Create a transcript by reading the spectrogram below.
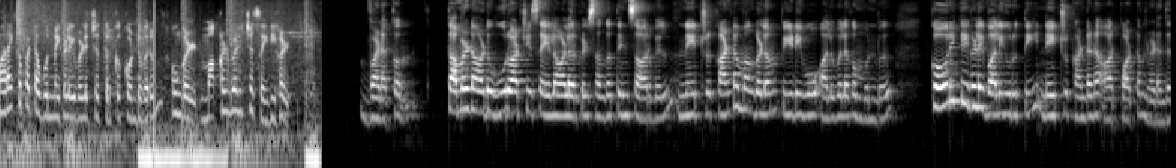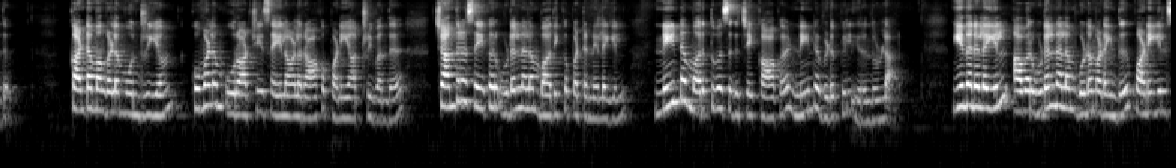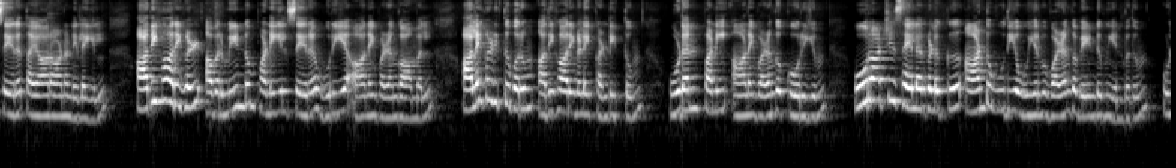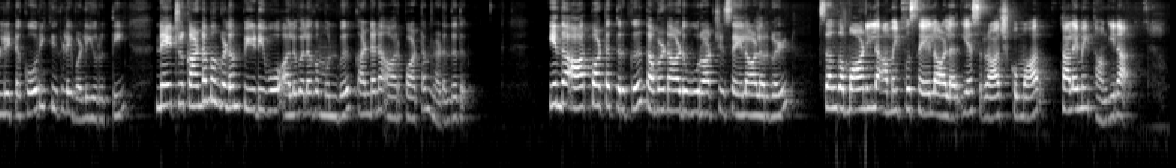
மறைக்கப்பட்ட உண்மைகளை வெளிச்சத்திற்கு கொண்டுவரும் உங்கள் மக்கள் வெளிச்ச செய்திகள். வணக்கம். தமிழ்நாடு ஊராட்சி செயலாளர்கள் சங்கத்தின் சார்பில் நேற்று கண்டமங்கலம் பிடிஓ அலுவலகம் முன்பு கோரிக்கைகளை வலியுறுத்தி நேற்று கண்டன ஆர்ப்பாட்டம் நடந்தது. கண்டமங்கலம் ஒன்றியம் குமளம் ஊராட்சி செயலாளராக பணியாற்றி வந்த சந்திரசேகர் உடல்நலம் பாதிக்கப்பட்ட நிலையில் நீண்ட மருத்துவ சிகிச்சைக்காக நீண்ட விடுப்பில் இருந்துள்ளார். இந்த நிலையில் அவர் உடல்நலம் குணமடைந்து பணியில் சேர தயாரான நிலையில் அதிகாரிகள் அவர் மீண்டும் பணியில் சேர உரிய ஆணை வழங்காமல் அலைகழித்து வரும் அதிகாரிகளை கண்டித்தும் உடன் பணி ஆணை வழங்கக் கோரியும் ஊராட்சி செயலர்களுக்கு ஆண்டு ஊதிய உயர்வு வழங்க வேண்டும் என்பதும் உள்ளிட்ட கோரிக்கைகளை வலியுறுத்தி நேற்று கண்டமங்கலம் பிடிஓ அலுவலகம் முன்பு கண்டன ஆர்ப்பாட்டம் நடந்தது. இந்த ஆர்ப்பாட்டத்திற்கு தமிழ்நாடு ஊராட்சி செயலாளர்கள் சங்க மாநில அமைப்பு செயலாளர் எஸ். ராஜ்குமார் தலைமை தாங்கினார்.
